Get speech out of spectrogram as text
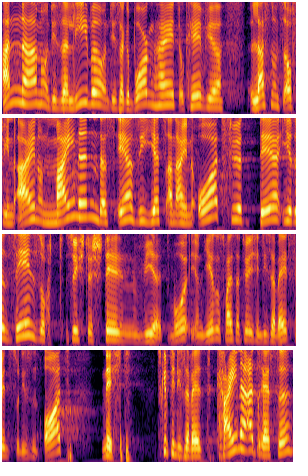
Annahme und dieser Liebe und dieser Geborgenheit, okay, wir lassen uns auf ihn ein und meinen, dass er sie jetzt an einen Ort führt, der ihre Sehnsüchte stillen wird. Wo, und Jesus weiß natürlich, in dieser Welt findest du diesen Ort nicht. Es gibt in dieser Welt keine Adresse,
